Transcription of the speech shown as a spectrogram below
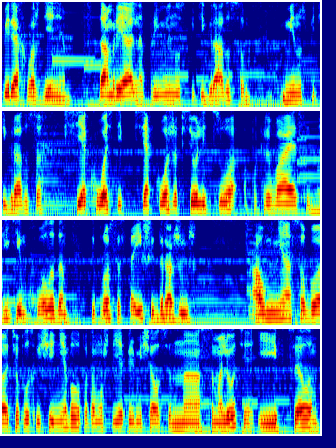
переохлаждениям. Там реально при минус 5 градусах минус 5 градусах все кости, вся кожа, все лицо покрывается диким холодом, ты просто стоишь и дрожишь. А у меня особо теплых вещей не было, потому что я перемещался на самолете, и в целом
